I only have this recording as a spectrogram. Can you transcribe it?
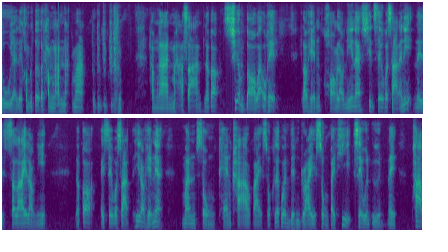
ดูใหญ่เลยคอมพิวเตอร์ก็ทำงานหนักมากทำงานมหาศาลแล้วก็เชื่อมต่อว่าโอเค เราเห็นของเหล่านี้นะชิ้นเซลล์ประสาทอันนี้ในสไลด์เหล่านี้ แล้วก็ไอเซลล์ประสาทที่เราเห็นเนี่ย มันส่งแขนขาออกไป ส่งเรียกว่า dendrite ส่งไปที่เซลล์อื่นๆ ในภาพ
